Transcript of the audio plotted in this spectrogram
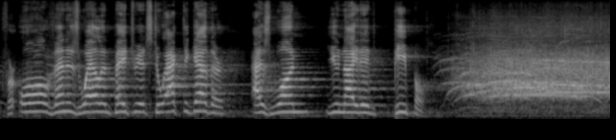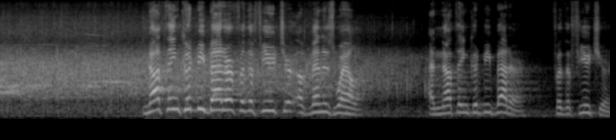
for all Venezuelan patriots to act together as one united people. Nothing could be better for the future of Venezuela. And nothing could be better for the future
